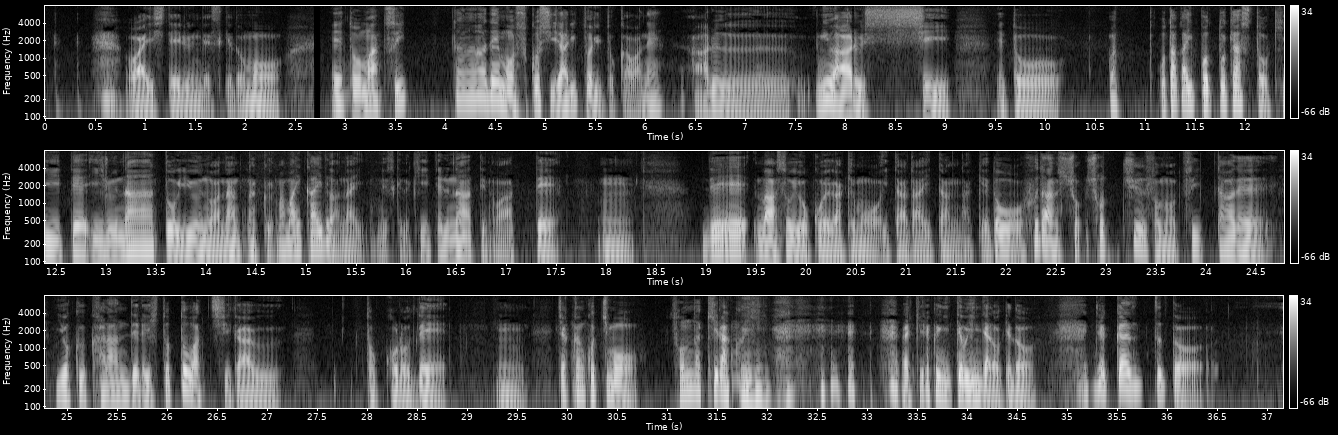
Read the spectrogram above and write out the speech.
お会いしているんですけども、えっ、と、まあ、ツイッターでも少しやり取りとかはね、あるにはあるし、えっと、お互いポッドキャストを聞いているなというのはなんとなく、まあ、毎回ではないんですけど聞いてるなっていうのはあって、うん、でまあそういうお声がけもいただいたんだけど普段しょしょっちゅうそのツイッターでよく絡んでる人とは違うところで、うん、若干こっちもそんな気楽に 気楽に言ってもいいんだろうけど若干ちょっと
